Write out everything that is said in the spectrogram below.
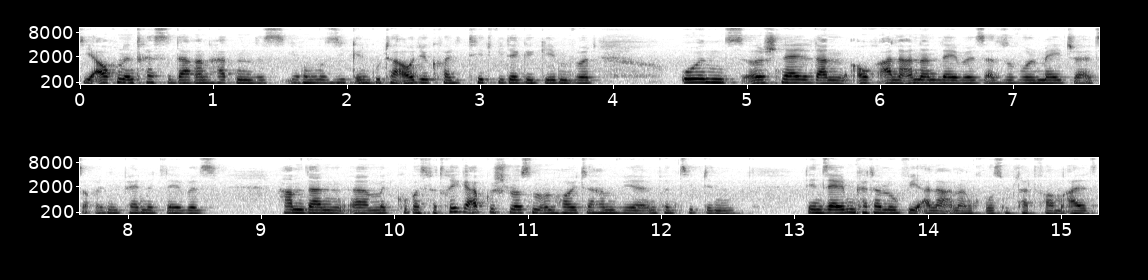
die auch ein Interesse daran hatten, dass ihre Musik in guter Audioqualität wiedergegeben wird. Und äh, schnell dann auch alle anderen Labels, also sowohl Major als auch Independent Labels, haben dann äh, mit Coopers Verträge abgeschlossen und heute haben wir im Prinzip den, denselben Katalog wie alle anderen großen Plattformen als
